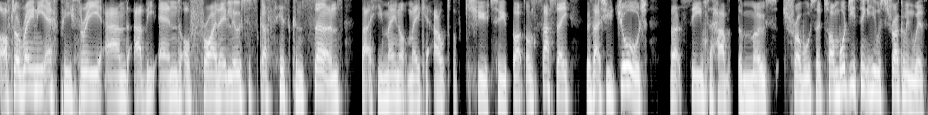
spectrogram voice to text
after a rainy FP3 and at the end of Friday, Lewis discussed his concerns that he may not make it out of Q2. But on Saturday, it was actually George that seemed to have the most trouble. So, Tom, what do you think he was struggling with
